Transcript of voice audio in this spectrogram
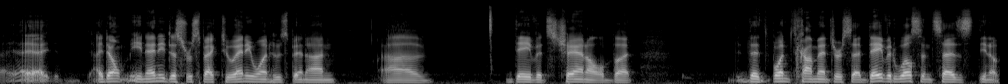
I, I, don't mean any disrespect to anyone who's been on uh, David's channel, but the one commenter said David Wilson says you know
